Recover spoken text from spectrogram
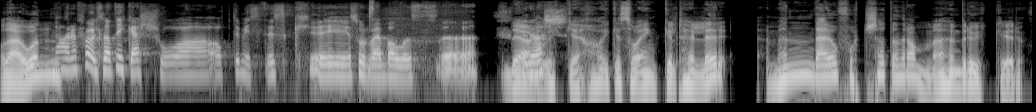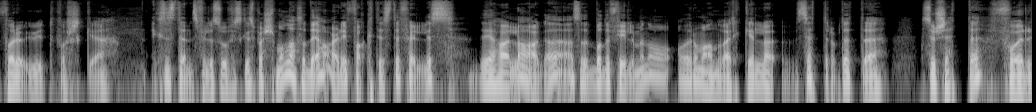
Og det er jo en Jeg har en følelse av at det ikke er så optimistisk i Solveig Balles uh, Det er det jo ikke, og ikke så enkelt heller. Men det er jo fortsatt en ramme hun bruker for å utforske eksistensfilosofiske spørsmål. Altså, det har de faktisk til felles. De har laga altså, Både filmen og, og romanverket setter opp dette sujektet for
